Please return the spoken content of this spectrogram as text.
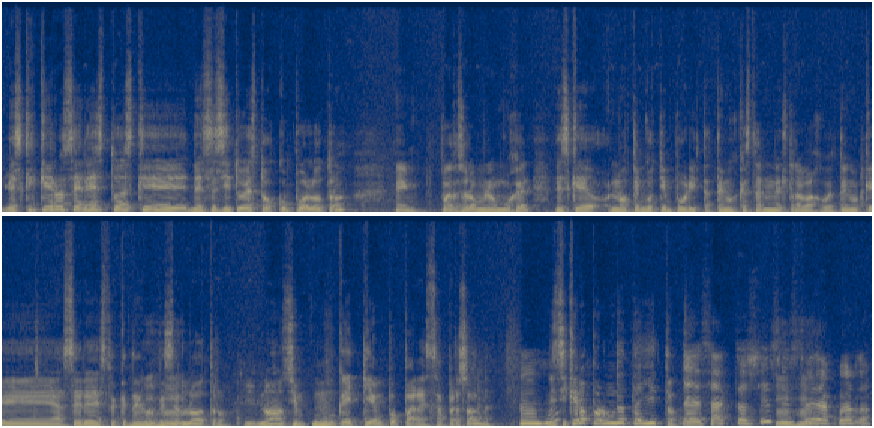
Es que quiero hacer esto, es que necesito esto, ocupo el otro. En- puede ser hombre o mujer. Es que no tengo tiempo ahorita, tengo que estar en el trabajo, tengo que hacer esto, que tengo que hacer lo otro. Y no, siempre, nunca hay tiempo para esa persona. Ni siquiera por un detallito. Exacto, sí, sí, estoy de acuerdo.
